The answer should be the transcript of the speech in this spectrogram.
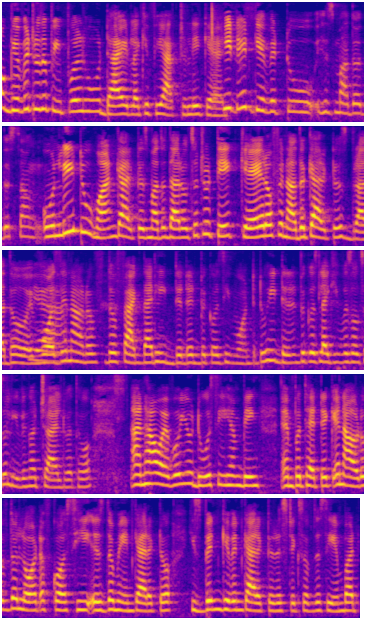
or give it to the people who died like if he actually cared? He did give it to his mother the song only to one character's mother that also to take care of another character's brother. It Yeah. wasn't out of the fact that he did it because he wanted to. He did it because like he was also leaving a child with her and however you do see him being empathetic and out of the lot of course he is the main character he's been given characteristics of the same but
